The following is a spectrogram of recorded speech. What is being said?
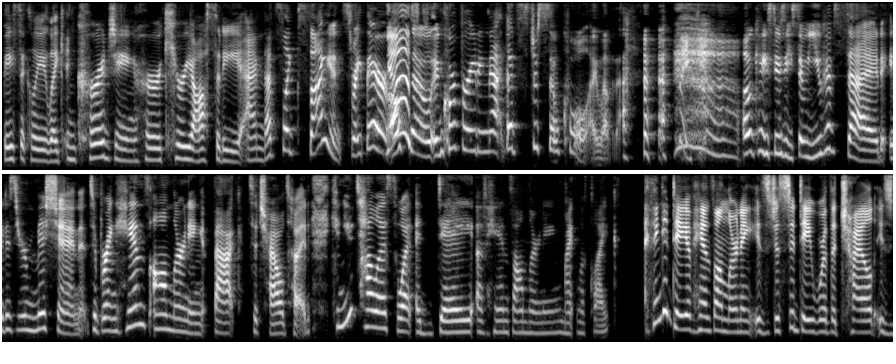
basically like encouraging her curiosity. And that's like science right there. Yes. Also incorporating that. That's just so cool. I love that. Thank you. okay, Susie. So you have said it is your mission to bring hands on learning back to childhood. Can you tell us what a day of hands on learning might look like? I think a day of hands-on learning is just a day where the child is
